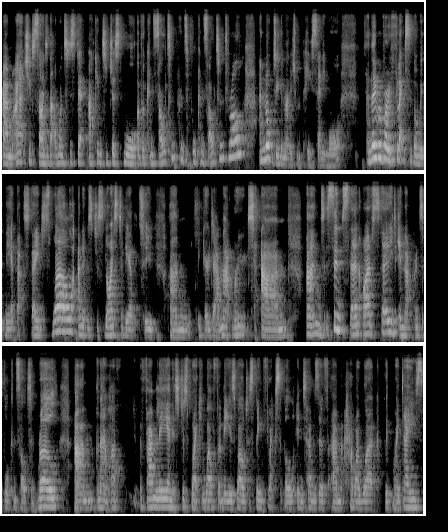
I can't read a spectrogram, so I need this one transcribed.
um, i actually decided that i wanted to step back into just more of a consultant principal consultant role and not do the management piece anymore. And they were very flexible with me at that stage as well and it was just nice to be able to um, go down that route. Um, and since then i've stayed in that principal consultant role. Um, I now have family and it's just working well for me as well, just being flexible in terms of um, how I work with my days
